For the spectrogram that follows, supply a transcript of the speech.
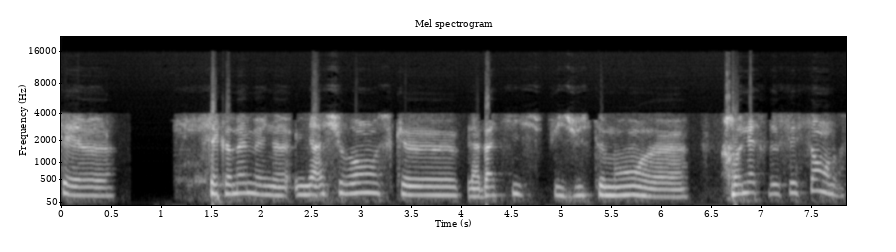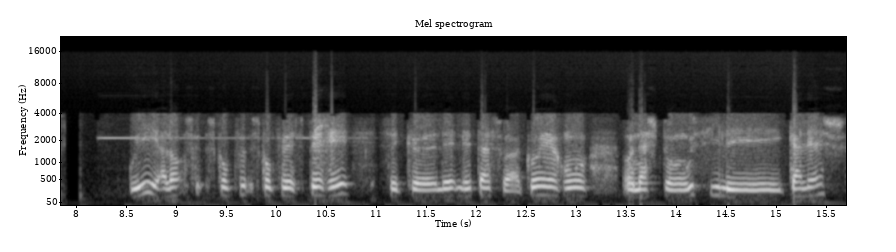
c'est quand même une, assurance que la bâtisse puisse justement renaître de ses cendres. Oui, alors ce qu'on peut, ce qu'on peut espérer, c'est que l'État soit cohérent en achetant aussi les calèches.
